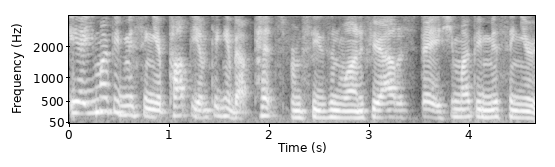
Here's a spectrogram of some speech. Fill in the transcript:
yeah, you might be missing your puppy. I'm thinking about pets from season one. If you're out of space, you might be missing your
